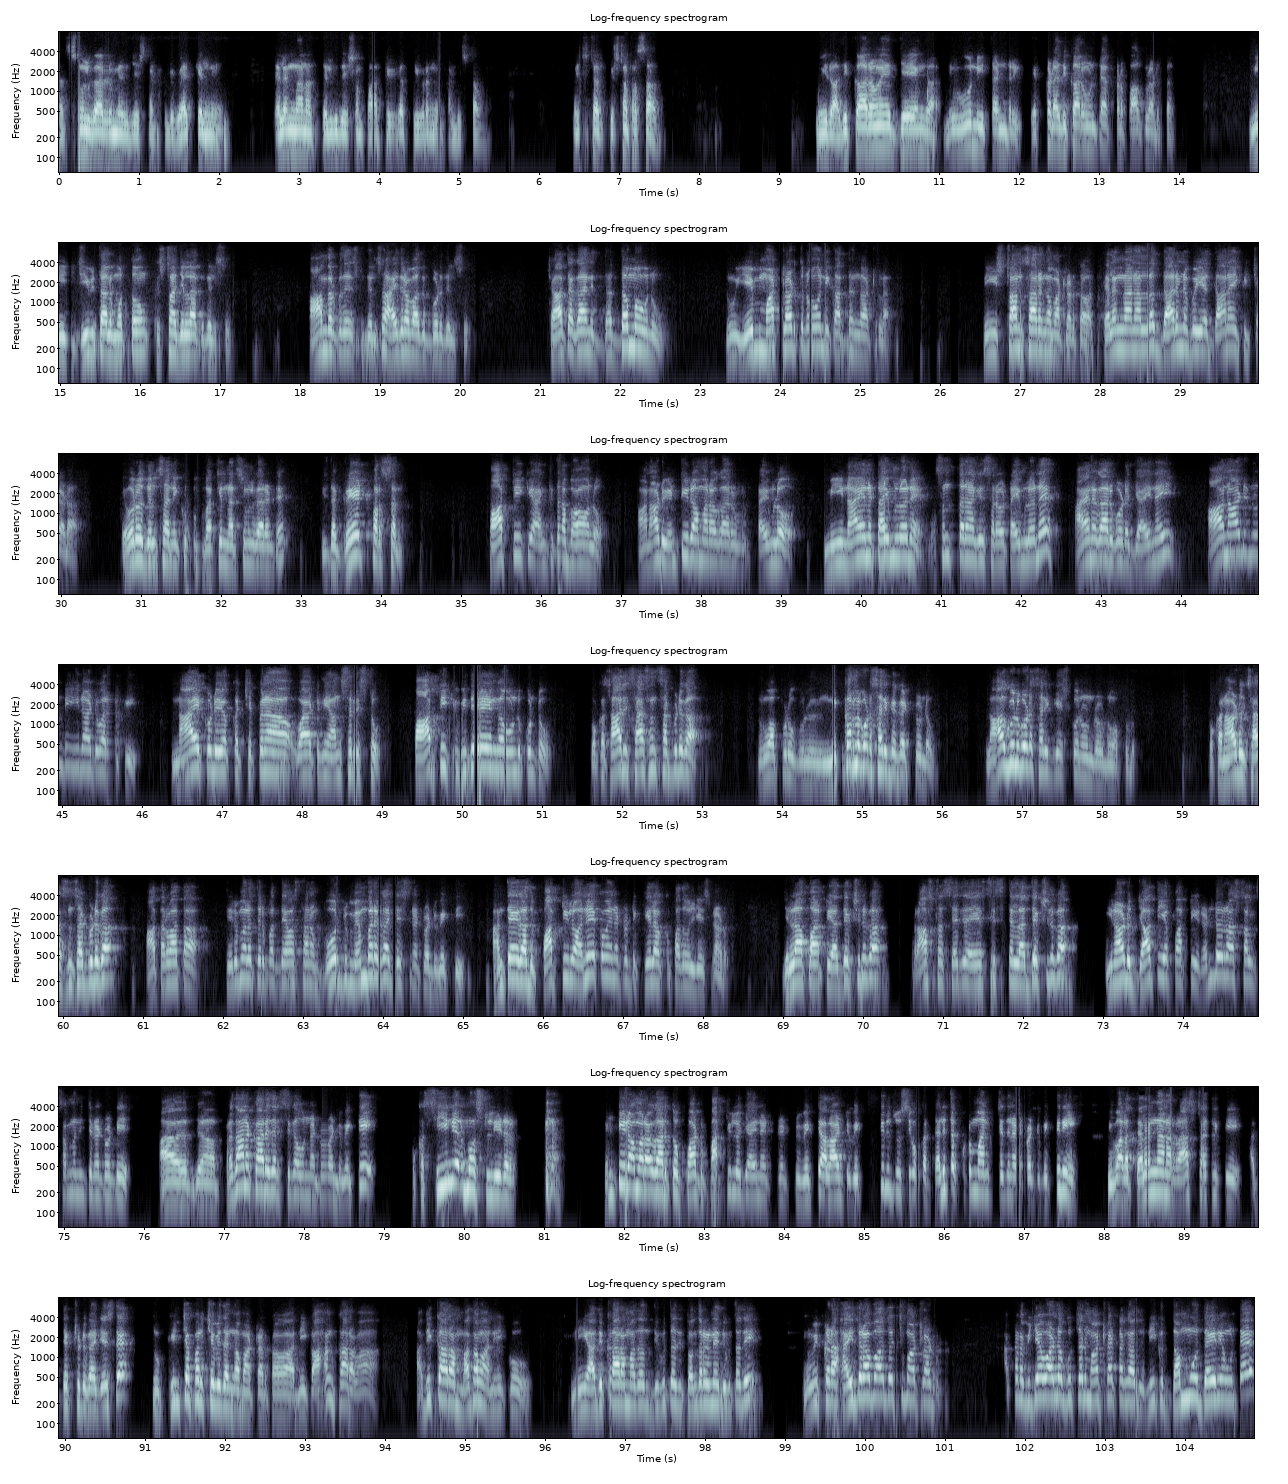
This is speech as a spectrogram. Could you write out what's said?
నర్సింహుల్ గారి మీద చేసినటువంటి వ్యాఖ్యల్ని తెలంగాణ తెలుగుదేశం పార్టీగా తీవ్రంగా ఖండిస్తా ఉన్నాం. మిస్టర్ కృష్ణప్రసాద్ మీరు అధికారమే ధ్యేయంగా నువ్వు నీ తండ్రి ఎక్కడ అధికారం ఉంటే అక్కడ పాకులాడతారు. మీ జీవితాలు మొత్తం కృష్ణా జిల్లాకు తెలుసు. ఆంధ్రప్రదేశ్కు తెలుసు హైదరాబాద్కు కూడా తెలుసు. చేతగాని దద్దమ్మవు నువ్వు. నువ్వు ఏం మాట్లాడుతున్నావో నీకు అర్థం కావట్లా. నీ ఇష్టానుసారంగా మాట్లాడతావా? తెలంగాణలో దారిన పోయే దానాయికి ఇచ్చాడా? ఎవరో తెలుసా నీకు బక్కి నరసింహులు గారంటే? ఇస్ ద గ్రేట్ పర్సన్ పార్టీకి అంకిత భావంలో ఆనాడు ఎన్టీ రామారావు గారు టైంలో మీ నాయన టైంలోనే వసంత నాగేశ్వరరావు టైంలోనే ఆయన గారు కూడా జాయిన్ అయ్యి ఆనాటి నుండి ఈనాటి వరకు నాయకుడి యొక్క చెప్పిన వాటిని అనుసరిస్తూ పార్టీకి విధేయంగా ఉండుకుంటూ ఒకసారి శాసనసభ్యుడిగా నువ్వు అప్పుడు నిక్కర్లు కూడా సరిగ్గా కట్టుండవు లాగులు కూడా సరిగ్గా వేసుకొని ఉండవు నువ్వు అప్పుడు. ఒకనాడు శాసనసభ్యుడిగా ఆ తర్వాత తిరుమల తిరుపతి దేవస్థానం బోర్డు మెంబర్గా చేసినటువంటి వ్యక్తి. అంతేకాదు పార్టీలో అనేకమైనటువంటి కీలక పదవులు చేసినాడు. జిల్లా పార్టీ అధ్యక్షునిగా రాష్ట్ర ఎస్ఎస్ఎల్ అధ్యక్షునిగా ఈనాడు జాతీయ పార్టీ రెండు రాష్ట్రాలకు సంబంధించినటువంటి ప్రధాన కార్యదర్శిగా ఉన్నటువంటి వ్యక్తి ఒక senior most leader NT Ramarao గారితో పాటు పార్టీలో జాయిన్ అయినటువంటి వ్యక్తి అలాంటి వ్యక్తిని చూసి ఒక దళిత కుటుంబానికి చెందినటువంటి వ్యక్తిని ఇవాళ తెలంగాణ రాష్ట్రానికి అధ్యక్షుడిగా చేస్తే నువ్వు కించపరిచే విధంగా మాట్లాడతావా? నీకు అహంకారమా? అధికార మతమా నీకు? నీ అధికార మతం దిగుతుంది తొందరగానే దిగుతుంది. నువ్వు ఇక్కడ హైదరాబాద్ వచ్చి మాట్లాడు. అక్కడ విజయవాడలో కూర్చొని మాట్లాడటం కాదు. నీకు దమ్ము ధైర్యం ఉంటే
